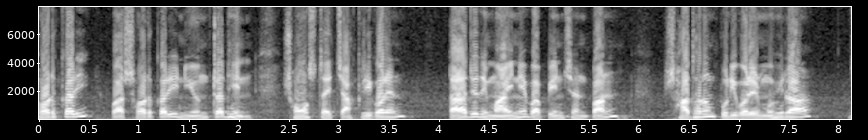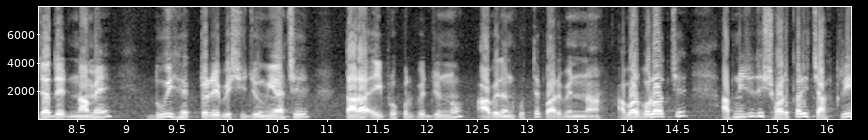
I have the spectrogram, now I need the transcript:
সরকারি বা সরকারি নিয়ন্ত্রণাধীন সংস্থায় চাকরি করেন, তারা যদি মাইনে বা পেনশন পান, সাধারণ পরিবারের মহিলা যাদের নামে দুই হেক্টরে বেশি জমি আছে তারা এই প্রকল্পের জন্য আবেদন করতে পারবেন না। আবার বলা হচ্ছে, আপনি যদি সরকারি চাকরি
